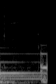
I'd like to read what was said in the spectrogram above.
Bye.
